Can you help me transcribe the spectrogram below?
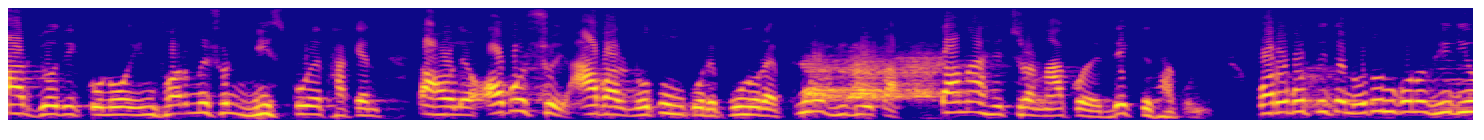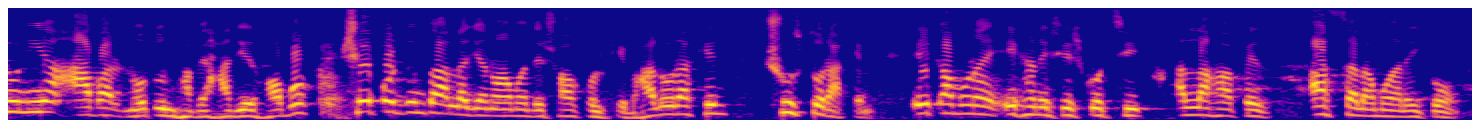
আর যদি কোনো ইনফরমেশন মিস করে থাকেন, তাহলে অবশ্যই আবার নতুন করে পুনরায় পুরো ভিডিওটা টানা হেচড়া না করে দেখতে থাকুন। পরবর্তীতে নতুন কোনো ভিডিও নিয়ে আবার নতুনভাবে হাজির হব। সে পর্যন্ত আল্লাহ যেন আমাদের সকলকে ভালো রাখেন, সুস্থ রাখেন। এ কামনায় এখানে শেষ করছি। আল্লাহ হাফেজ। আসসালামু আলাইকুম।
